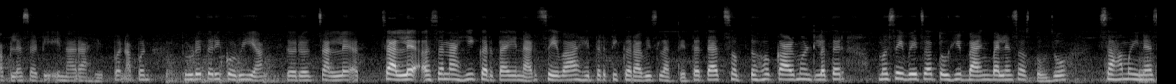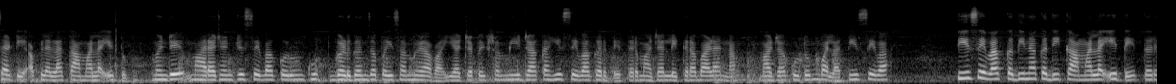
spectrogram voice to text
आपल्यासाठी येणार आहे पण आपण थोडे तरी करूया. तर चाललंय चाललंय असं नाही करता येणार. सेवा आहे तर ती करावीच लागते. तर त्यात सप्ताह काळ म्हटलं तर मग सेवेचा तोही बँक बॅलन्स असतो जो सहा महिन्यासाठी आपल्याला कामाला येतो. म्हणजे महाराजांची सेवा करून खूप गडगंज पैसा मिळावा याच्यापेक्षा मी ज्या काही सेवा करते तर माझ्या लेकरा बाळांना माझ्या कुटुंबाला ती सेवा ती सेवा कधी ना कधी कामाला येते तर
